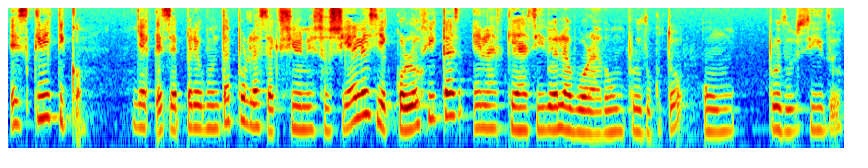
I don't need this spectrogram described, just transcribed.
Es crítico, ya que se pregunta por las acciones sociales y ecológicas en las que ha sido elaborado un producto o un producido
